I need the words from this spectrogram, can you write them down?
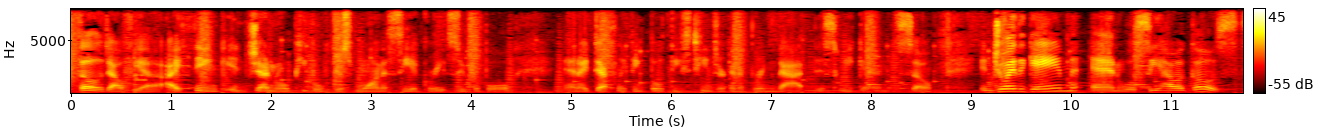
Philadelphia, I think in general people just want to see a great Super Bowl. And I definitely think both these teams are going to bring that this weekend. So, enjoy the game, and we'll see how it goes.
